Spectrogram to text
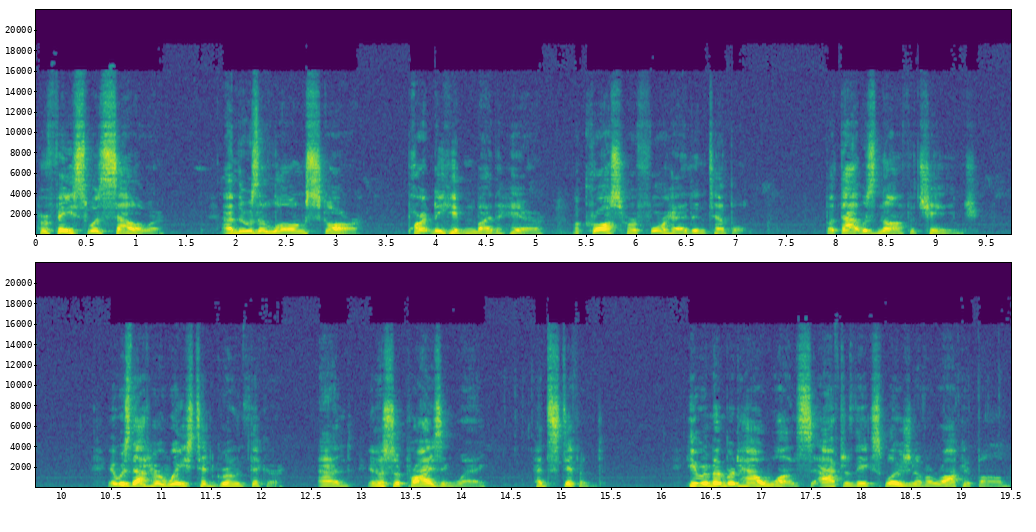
Her face was sallower, and there was a long scar, partly hidden by the hair, across her forehead and temple. But that was not the change. It was that her waist had grown thicker, and, in a surprising way, had stiffened. He remembered how once, after the explosion of a rocket bomb,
